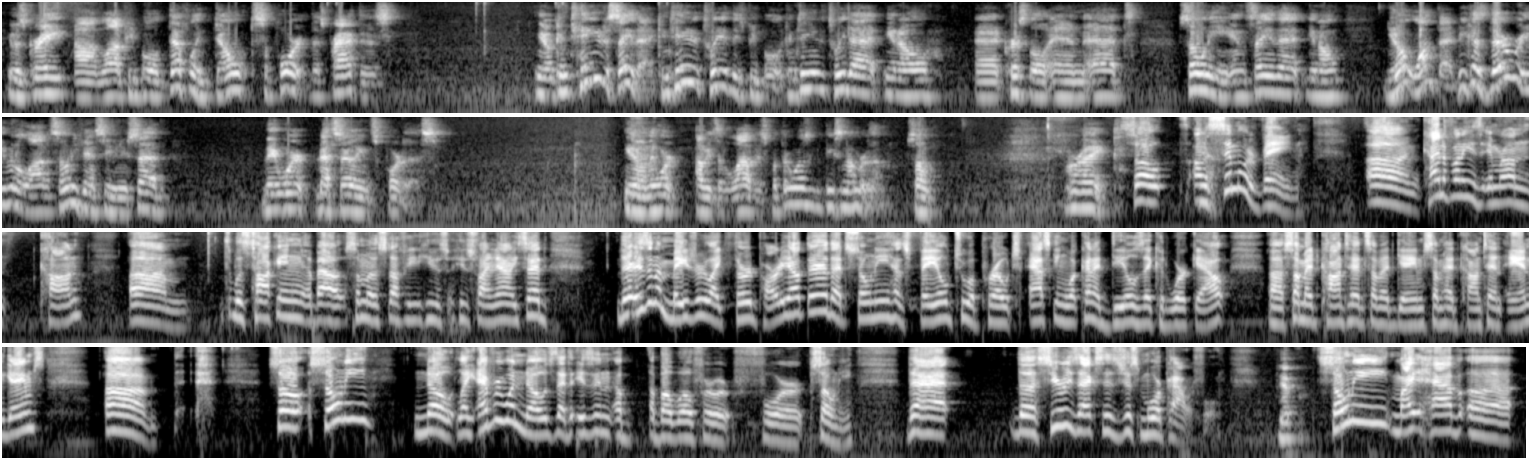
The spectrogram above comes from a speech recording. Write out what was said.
It was great. Um, a lot of people definitely don't support this practice. You know, continue to say that. Continue to tweet at these people. Continue to tweet at you know at Crystal and at Sony and say that you know you don't want that because there were even a lot of Sony fans Stephen, who said they weren't necessarily in support of this. You know, and they weren't obviously the loudest, but there was a decent number of them. So, all right. So on a similar vein, um, kind of funny is Imran Khan um, was talking about some of the stuff he, he was he was finding out. He said there isn't a major like third party out there that Sony has failed to approach, asking what kind of deals they could work out. Uh, some had content, some had games, some had content and games. Um, so Sony know like everyone knows that isn't a, a bobo for for Sony that the Series X is just more powerful. Yep. Sony might have a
